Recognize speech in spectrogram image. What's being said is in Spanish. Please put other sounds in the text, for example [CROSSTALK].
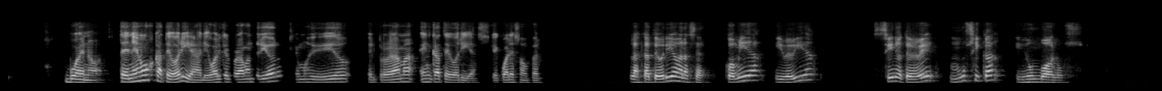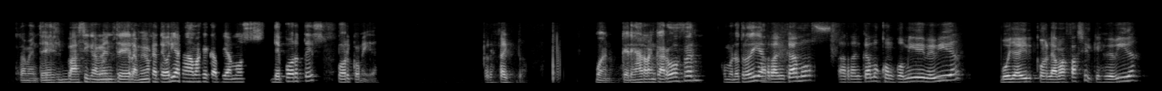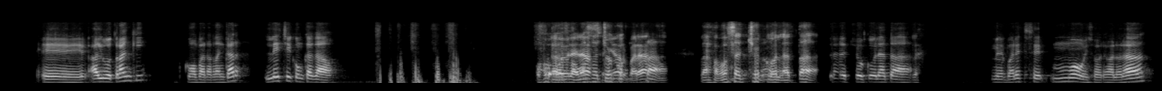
Bueno, tenemos categorías, al igual que el programa anterior, hemos dividido el programa en categorías. ¿Qué cuáles son, Fer? Las categorías van a ser comida y bebida, cine o TV, música y un bonus. Exactamente, es básicamente las mismas categorías, nada más que cambiamos deportes por comida. Perfecto. Bueno, ¿querés arrancar vos, Fer? Como el otro día. Arrancamos, arrancamos con comida y bebida. Voy a ir con la más fácil, que es bebida. Eh, algo tranqui, como para arrancar. Leche con cacao. Oh, La hola, famosa señor, pará. chocolatada. La famosa chocolatada. La chocolatada. Me parece muy sobrevalorada.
